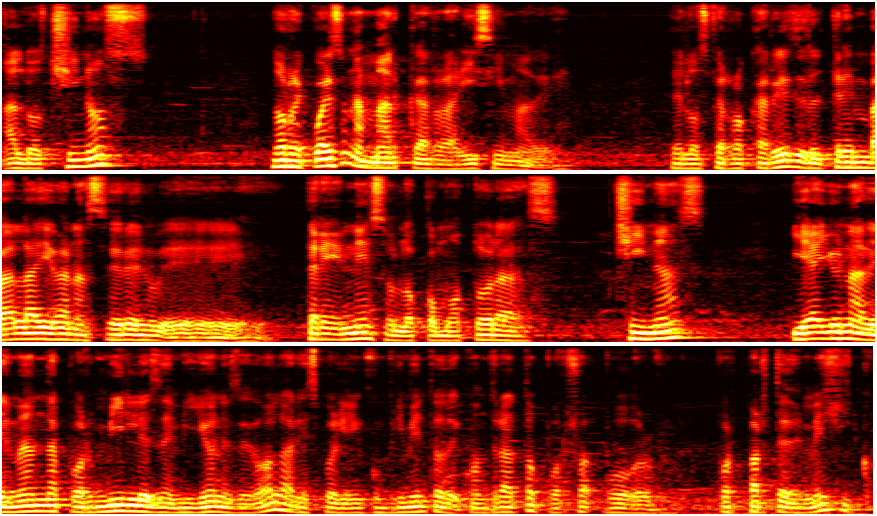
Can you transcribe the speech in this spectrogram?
a, los chinos. No recuerdo, una marca rarísima de, de los ferrocarriles del tren bala. Iban a ser eh, trenes o locomotoras chinas y hay una demanda por miles de millones de dólares por el incumplimiento de contrato por, por, por parte de México.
